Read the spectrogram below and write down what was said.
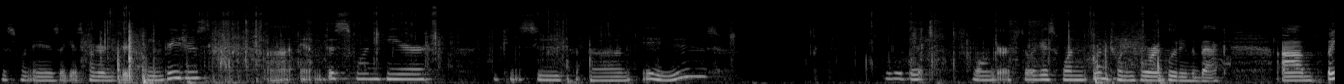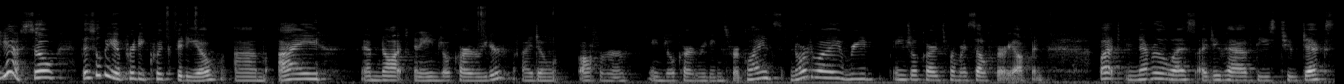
this one is, I guess, 115 pages. Uh, and this one here, you can see, um, is a little bit longer. So I guess one 124, including the back. Um, but yeah, so this will be a pretty quick video. Um, I am not an angel card reader. I don't offer angel card readings for clients, nor do I read angel cards for myself very often. But nevertheless, I do have these two decks.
